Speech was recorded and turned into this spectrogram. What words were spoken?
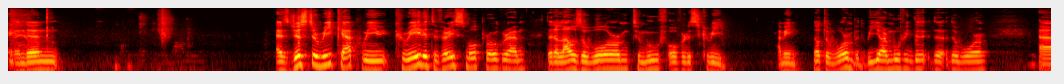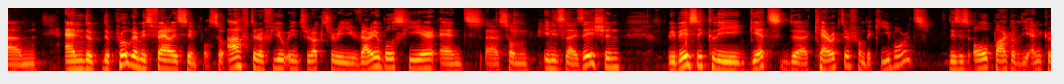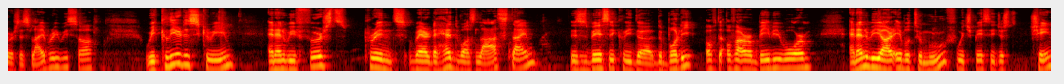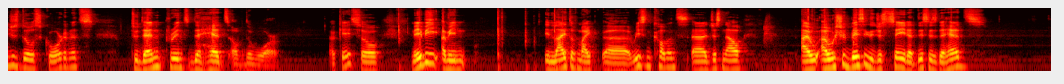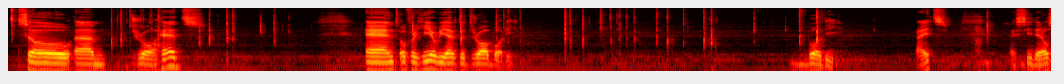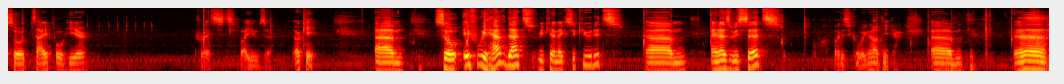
And then, as just a recap, we created a very small program that allows a worm to move over the screen. I mean, not the worm, but we are moving the, the, the worm. Um, and the, the program is fairly simple. So after a few introductory variables here and uh, some initialization, we basically get the character from the keyboard. This is all part of the ncurses library we saw. We clear the screen and then we first print where the head was last time. This is basically the, the body of, the, of our baby worm. And then we are able to move, which basically just changes those coordinates to then print the head of the worm. Okay, so maybe, I mean, in light of my uh, recent comments uh, just now, I, I, should basically just say that this is the heads. So um, draw heads. And over here we have the draw body. Body, right? I see there also a typo here, pressed by user. Okay. Um, so if we have that, we can execute it. Um, and as we said, what is going on here? Um, uh,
